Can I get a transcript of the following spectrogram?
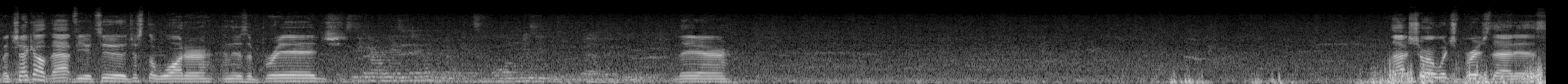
But check out that view too, just the water, and there's a bridge there. Not sure which bridge that is.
